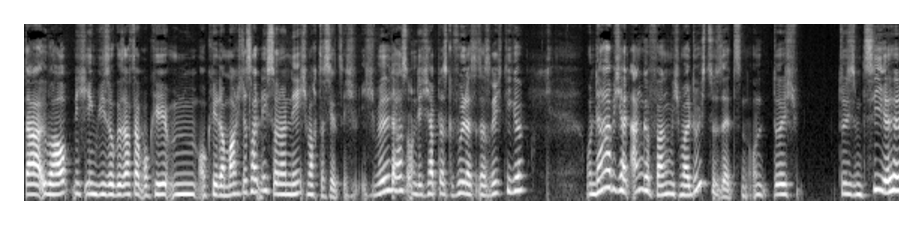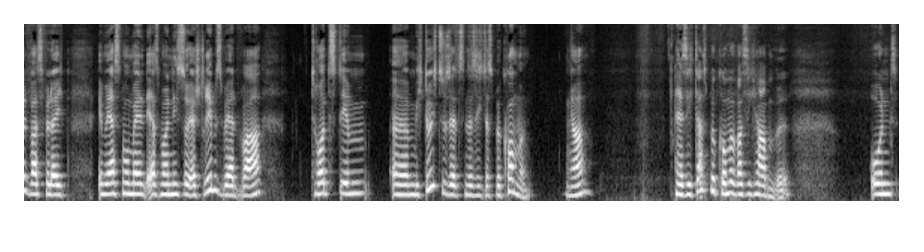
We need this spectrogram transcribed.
da überhaupt nicht irgendwie so gesagt habe, okay, mh, mm, okay, dann mache ich das halt nicht, sondern nee, ich mache das jetzt. Ich, ich will das und ich habe das Gefühl, das ist das Richtige. Und da habe ich halt angefangen, mich mal durchzusetzen. Und durch, durch diesem Ziel, was vielleicht im ersten Moment erstmal nicht so erstrebenswert war, trotzdem äh, mich durchzusetzen, dass ich das bekomme. Ja? Dass ich das bekomme, was ich haben will. Und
